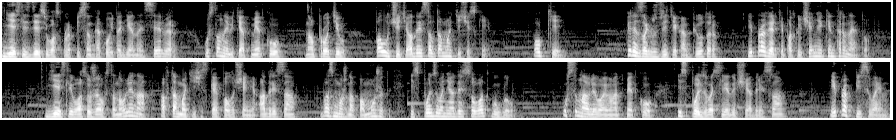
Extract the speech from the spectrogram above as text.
Если здесь у вас прописан какой-то DNS сервер, установите отметку напротив «Получить адрес автоматически». ОК. Перезагрузите компьютер и проверьте подключение к интернету. Если у вас уже установлено автоматическое получение адреса, возможно поможет использование адресов от Google. Устанавливаем отметку «Использовать следующие адреса» и прописываем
